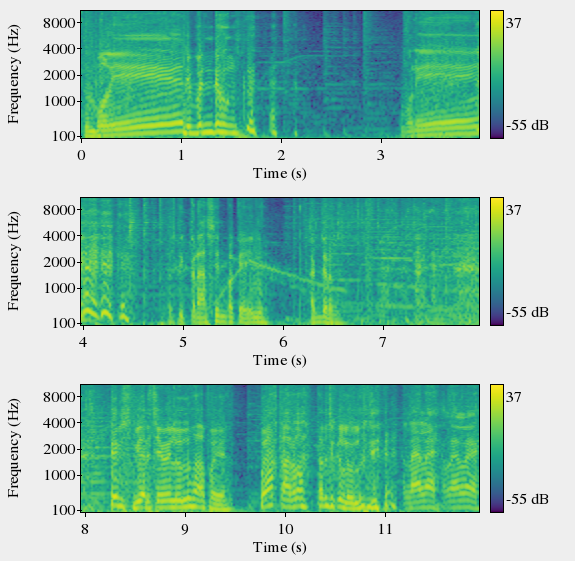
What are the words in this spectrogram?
Kumpulin, Di bendung kumpulin. Terus dikerasin pakai ini. Agar. Tips biar cewek luluh apa ya? Bakar lah, ntar juga luluh dia Leleh, leleh.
